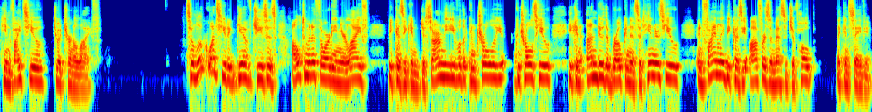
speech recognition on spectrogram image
He invites you to eternal life. So Luke wants you to give Jesus ultimate authority in your life because he can disarm the evil that control you, controls you. He can undo the brokenness that hinders you. And finally, because he offers a message of hope that can save you.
